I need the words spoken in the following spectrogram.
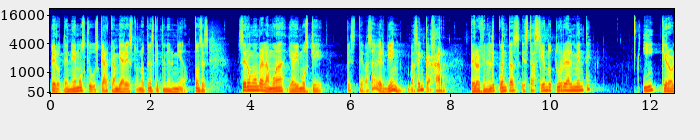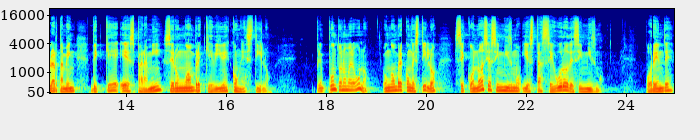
pero tenemos que buscar cambiar esto, no tienes que tener miedo. Entonces, ser un hombre a la moda, ya vimos que pues te vas a ver bien, vas a encajar, pero al final de cuentas, ¿estás siendo tú realmente? Y quiero hablar también de qué es para mí ser un hombre que vive con estilo. Punto número uno, un hombre con estilo se conoce a sí mismo y está seguro de sí mismo. Por ende,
